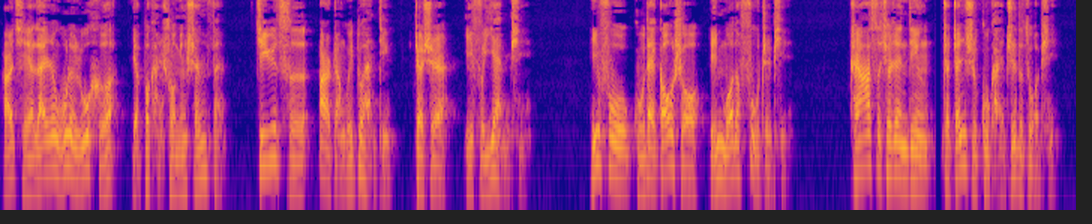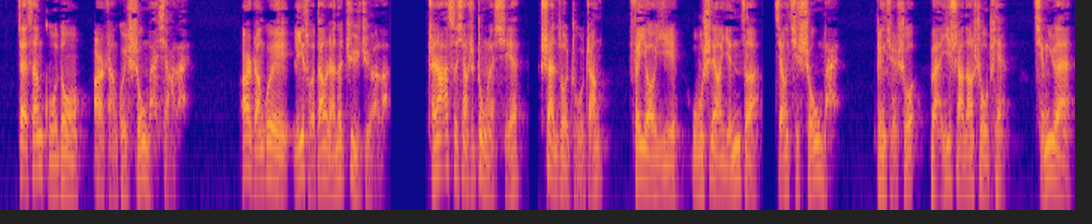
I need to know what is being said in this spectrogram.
而且来人无论如何也不肯说明身份。基于此，二掌柜断定这是一幅赝品，一幅古代高手临摹的复制品。陈阿四却认定这真是顾恺之的作品，再三鼓动二掌柜收买下来。二掌柜理所当然的拒绝了。陈阿四像是中了邪，擅作主张，非要以五十两银子将其收买，并且说万一上当受骗，情愿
